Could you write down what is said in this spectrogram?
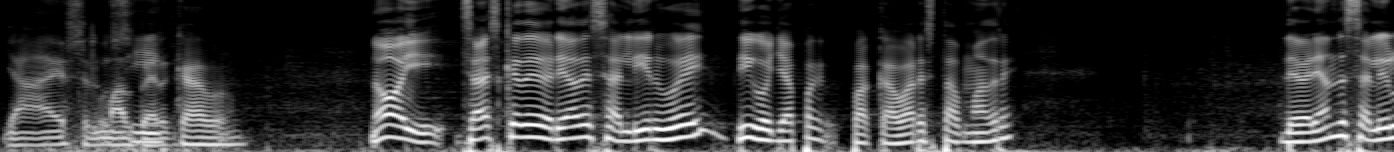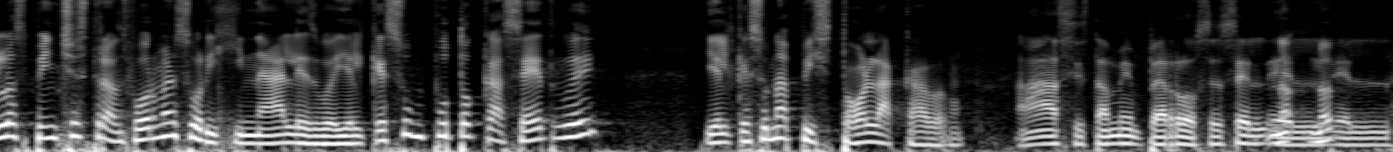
ya es el Pues más sí, verga. cabrón. No, y ¿sabes qué debería de salir, güey? Digo, ya para acabar esta madre. Deberían de salir los pinches Transformers originales, güey. El que es un puto cassette, güey. Y el que es una pistola, cabrón. Ah, sí, están bien perros. Es el, No, el- no- el-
